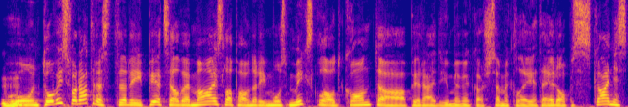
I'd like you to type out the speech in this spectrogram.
Mm -hmm. Un to visu var atrast arī piecēlē mājaslapā, un arī mūsu Mixcloud kontā pie raidījumiem. Vienkārši sameklējiet Eiropas skaņas.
